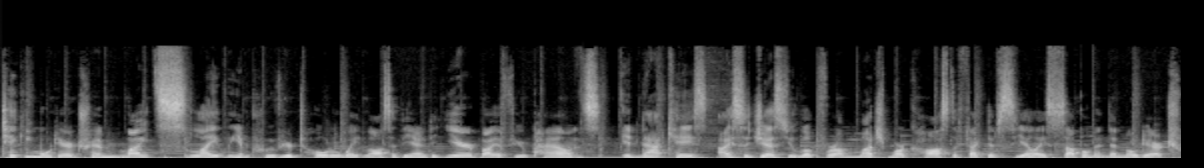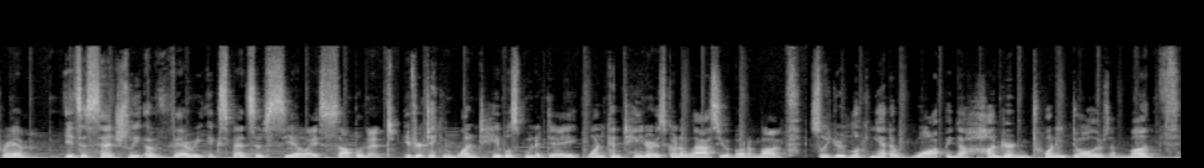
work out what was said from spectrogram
taking Modere Trim might slightly improve your total weight loss at the end of the year by a few pounds. In that case, I suggest you look for a much more cost effective CLA supplement than Modere Trim. It's essentially a very expensive CLA supplement. If you're taking one tablespoon a day, one container is going to last you about a month. So you're looking at a whopping $120 a month.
